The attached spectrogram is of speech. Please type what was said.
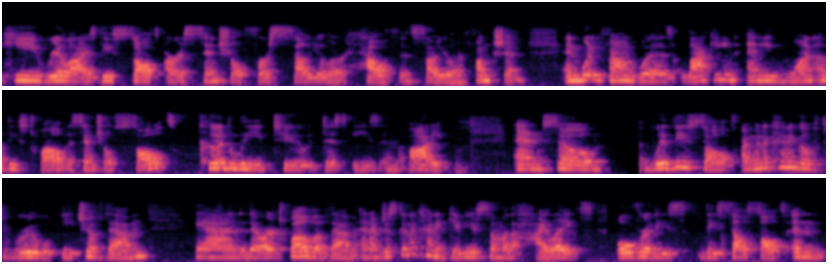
he realized these salts are essential for cellular health and cellular function. And what he found was lacking any one of these 12 essential salts could lead to disease in the body. And so with these salts, I'm going to kind of go through each of them. And there are 12 of them. And I'm just going to kind of give you some of the highlights over these, these cell salts. And,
